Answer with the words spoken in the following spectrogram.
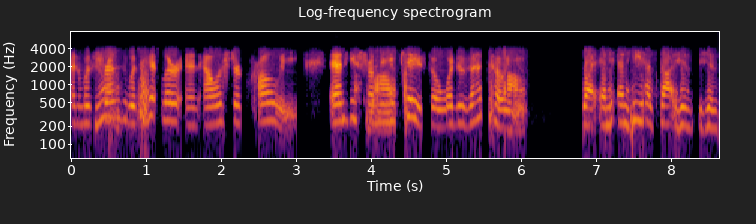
and was Yeah. friends with Hitler and Aleister Crowley, and he's from Wow. the UK. So what does that tell Wow. you? Right, and and he has got his his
